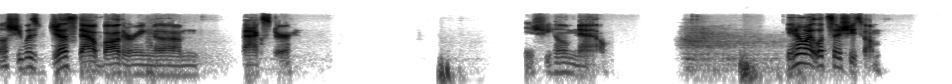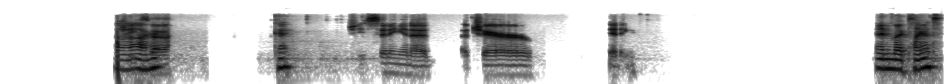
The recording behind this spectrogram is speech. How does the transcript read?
Well, she was just out bothering um, Baxter. Is she home now? You know what? Let's say she's home. Uh, She's uh, okay. she's sitting in a, a chair knitting. And my plant?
